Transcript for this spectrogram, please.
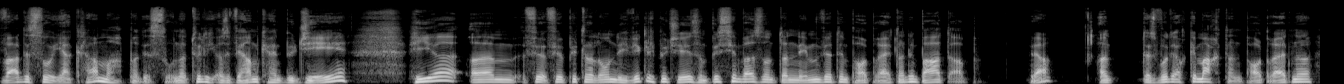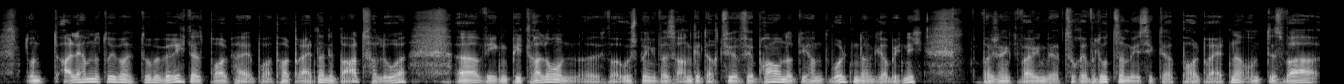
war das so, ja klar macht man das so. Natürlich, also wir haben kein Budget hier ähm, für, für Petrolon nicht wirklich Budget, so ein bisschen was und dann nehmen wir den Paul Breitner den Bart ab. Ja, das wurde auch gemacht dann. Paul Breitner und alle haben darüber, darüber berichtet, dass Paul, Paul Breitner den Bart verlor äh, wegen Petralon. Es war ursprünglich was angedacht für, für Braun und die haben, wollten dann, glaube ich, nicht. Wahrscheinlich war irgendwie zu revolutionmäßig der Paul Breitner und das war,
